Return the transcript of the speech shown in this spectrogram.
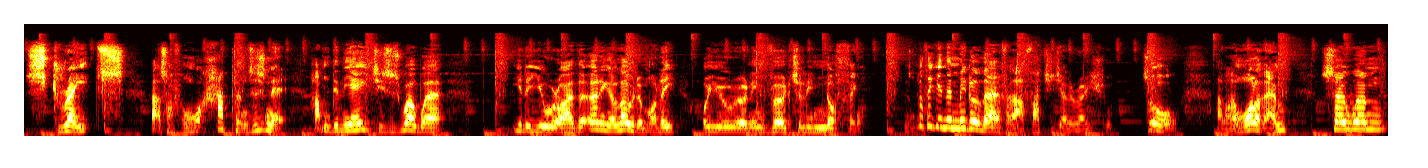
straits, that's often what happens, isn't it? Happened in the 80s as well, where you know you were either earning a load of money or you were earning virtually nothing. There's nothing in the middle there for that Thatcher generation at all, and I'm one of them. So, um,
